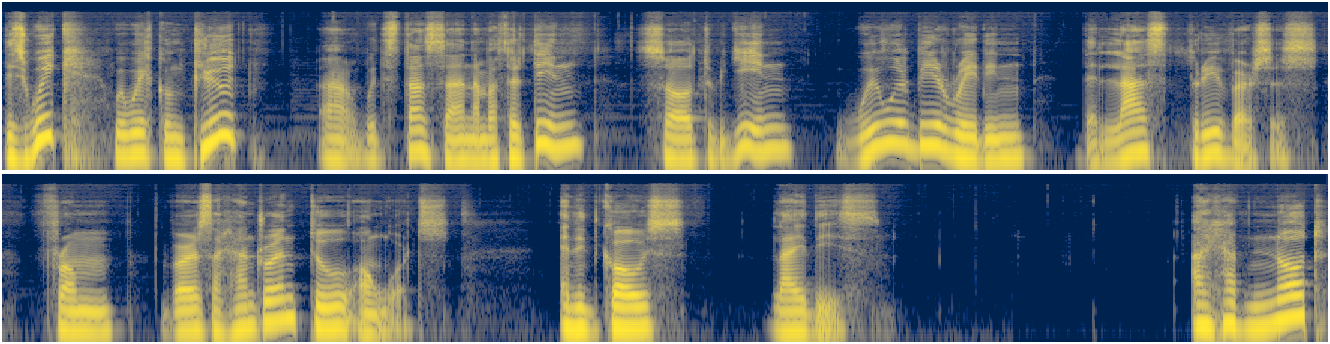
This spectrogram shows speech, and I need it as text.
This week, we will conclude uh, with stanza number 13. So, to begin, we will be reading the last three verses from verse 102 onwards. And it goes like this I have not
